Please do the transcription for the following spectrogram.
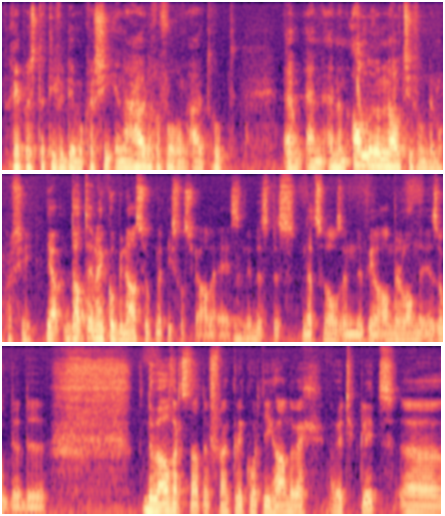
representatieve democratie in haar huidige vorm uitroept. En, ja. en, en een andere notie van democratie. Ja, dat en in combinatie ook met die sociale eisen. Dus, dus net zoals in veel andere landen is ook de, de, de welvaartsstaat in Frankrijk wordt die gaandeweg uitgekleed. Uh,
